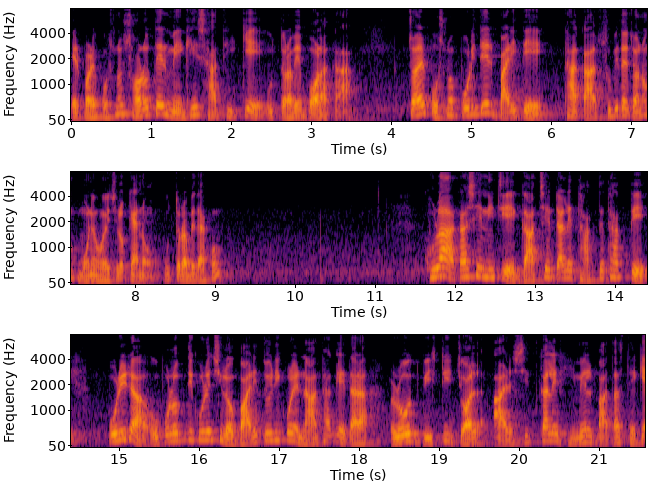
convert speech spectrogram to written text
এরপরে প্রশ্ন, শরতের মেঘে সাথী কে? উত্তর হবে, বলাকা। জয়ের প্রশ্ন, পরিদের বাড়িতে থাকা সুবিধাজনক মনে হয়েছিল কেন? উত্তর হবে, দেখো। খোলা আকাশের নিচে গাছের ডালে থাকতে থাকতে পরীরা উপলব্ধি করেছিল বাড়ি তৈরি করে না থাকলে তারা রোদ, বৃষ্টি, জল আর শীতকালের হিমেল বাতাস থেকে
